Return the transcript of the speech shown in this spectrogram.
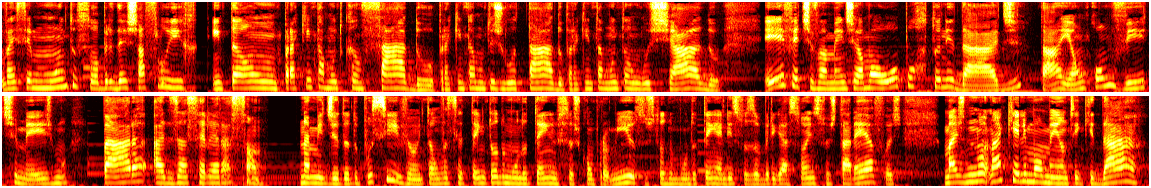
vai ser muito sobre deixar fluir. Então, para quem está muito cansado, para quem está muito esgotado, para quem está muito angustiado, efetivamente é uma oportunidade, tá? E é um convite mesmo para a desaceleração na medida do possível. Então você tem, todo mundo tem os seus compromissos, todo mundo tem ali suas obrigações, suas tarefas, mas no, naquele momento em que dá,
